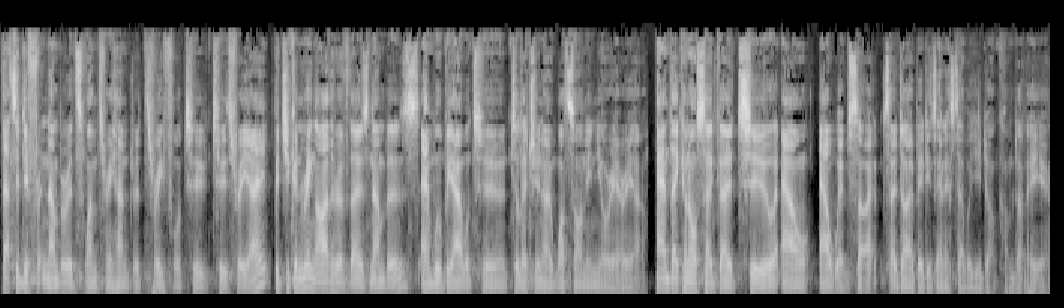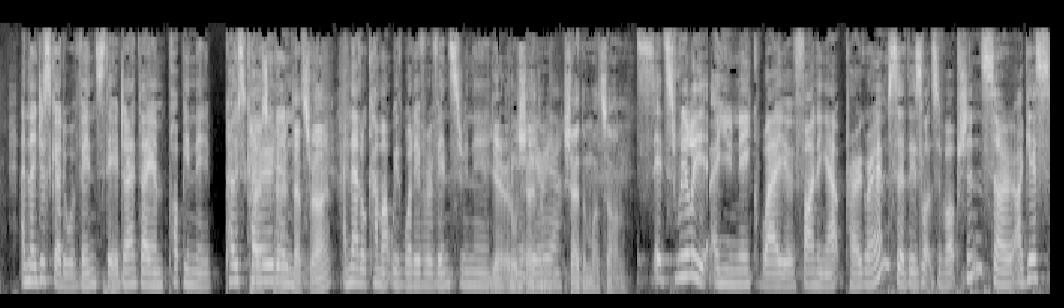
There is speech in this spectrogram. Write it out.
That's a different number. It's 1300 342 238. But you can ring either of those numbers and we'll be able to, to let you know what's on in your area. And they can also go to our, our website, so diabetesnsw.com.au. And they just go to events there, don't they? And pop in their postcode, postcode and that's right. And that'll come up with whatever events are in there. Yeah, it'll show area. them show them what's on. It's, it's really a unique way of finding out programs. So there's lots of options. So I guess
